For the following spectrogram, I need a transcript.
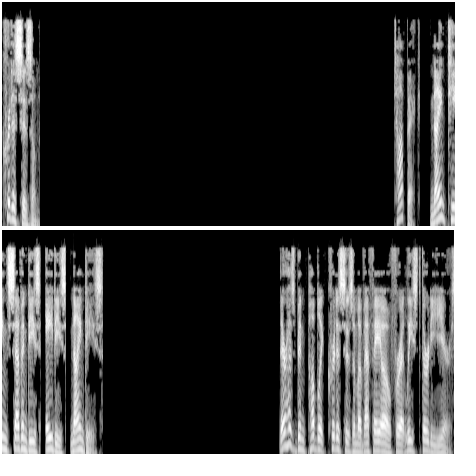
Criticism 1970s, 80s, 90s There has been public criticism of FAO for at least 30 years.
